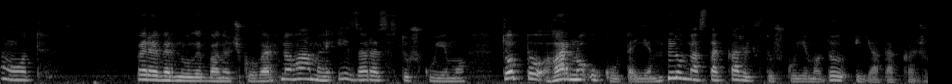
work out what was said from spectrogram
От. Перевернули баночку вверх ногами і зараз втушкуємо. Тобто гарно укутаємо. Ну, в нас так кажуть, втушкуємо, то і я так кажу.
